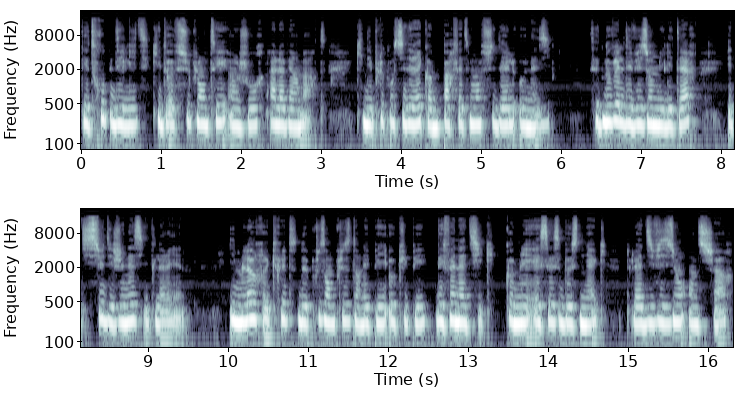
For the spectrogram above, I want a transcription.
des troupes d'élite qui doivent supplanter un jour à la Wehrmacht, qui n'est plus considérée comme parfaitement fidèle aux nazis. Cette nouvelle division militaire est issu des jeunesses hitlériennes. Himmler recrute de plus en plus dans les pays occupés des fanatiques, comme les SS bosniaques de la division Anschar,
